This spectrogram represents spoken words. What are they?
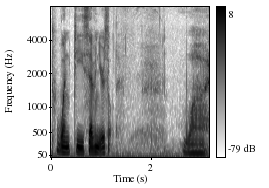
twenty seven years old. Why?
